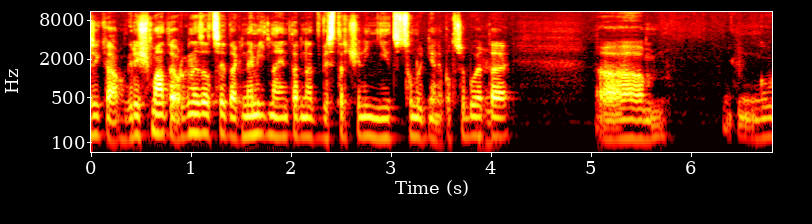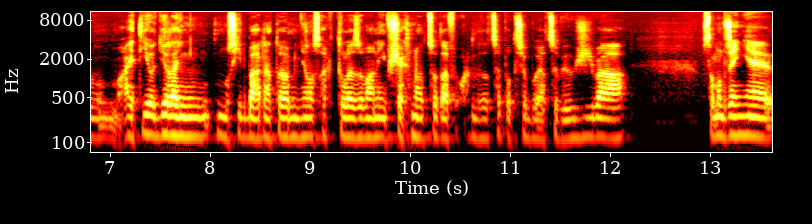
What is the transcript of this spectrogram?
říkám, když máte organizaci, tak nemít na internet vystrčený nic, co nutně nepotřebujete. Hmm. Um, IT oddělení musí dbát na to, aby mělo zaktualizovaný všechno, co ta organizace potřebuje a co využívá. Samozřejmě eh,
